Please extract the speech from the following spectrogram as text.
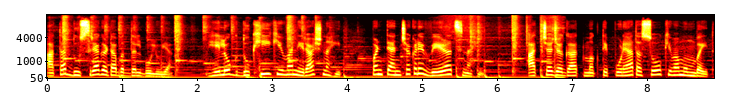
आता दुसऱ्या गटाबद्दल बोलूया. हे लोक दुखी किंवा निराश नाहीत पण त्यांच्याकडे वेळच नाही. आजच्या जगात मग ते पुण्यात असो किंवा मुंबईत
